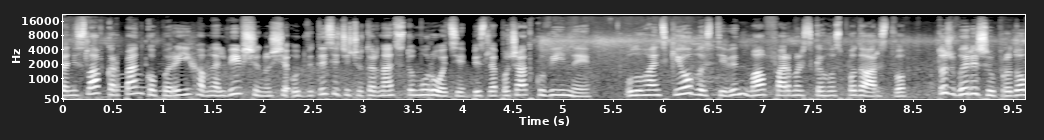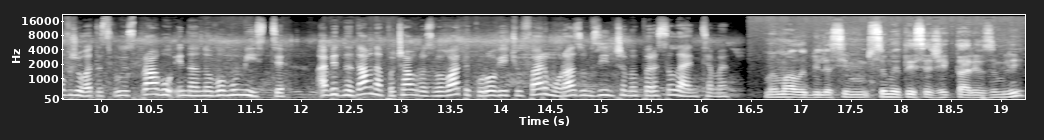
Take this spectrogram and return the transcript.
Станіслав Карпенко переїхав на Львівщину ще у 2014 році, після початку війни. У Луганській області він мав фермерське господарство, тож вирішив продовжувати свою справу і на новому місці. А віднедавна почав розвивати коров'ячу ферму разом з іншими переселенцями. Ми мали біля 7, 7 тисяч гектарів землі.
